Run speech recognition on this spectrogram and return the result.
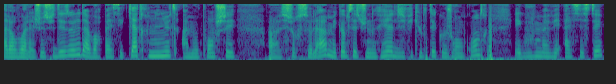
Alors voilà, je suis désolée d'avoir passé 4 minutes à me pencher euh, sur cela, mais comme c'est une réelle difficulté que je rencontre et que vous m'avez assisté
